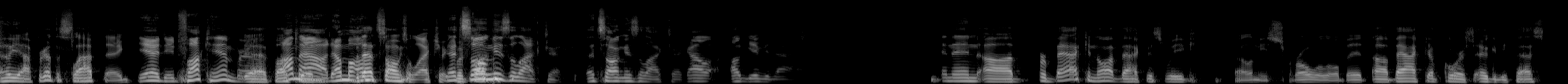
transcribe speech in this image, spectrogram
Oh yeah, I forgot the slap thing. Yeah, dude, fuck him, bro. Yeah, fuck I'm him. out. I'm, I'm that song's electric. that song is electric. That song is electric. I'll I'll give you that. And then uh, for back and not back this week, uh, let me scroll a little bit. Uh, back, of course, Oglebay Fest.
